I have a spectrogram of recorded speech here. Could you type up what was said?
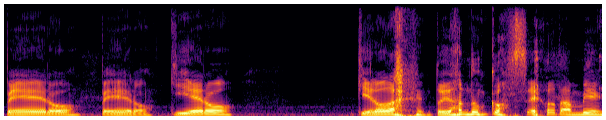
Pero, pero, quiero quiero dar, estoy dando un consejo también,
